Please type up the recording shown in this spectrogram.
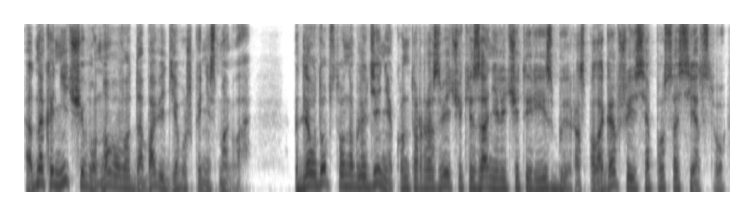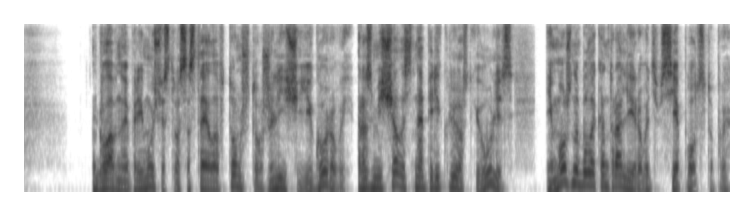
Однако ничего нового добавить девушка не смогла. Для удобства наблюдения контрразведчики заняли четыре избы, располагавшиеся по соседству. Главное преимущество состояло в том, что жилище Егоровой размещалось на перекрестке улиц, и можно было контролировать все подступы.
